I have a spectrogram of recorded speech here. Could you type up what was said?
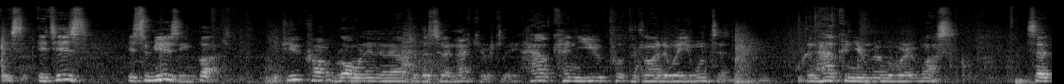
it's, it is, it's amusing, but if you can't roll in and out of the turn accurately, how can you put the glider where you want it? And how can you remember where it was? So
